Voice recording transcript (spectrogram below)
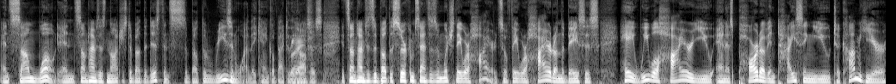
and some won't. And sometimes it's not just about the distance, it's about the reason why they can't go back to the right. office. It's sometimes it's about the circumstances in which they were hired. So if they were hired on the basis, hey, we will hire you and as part of enticing you to come here,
